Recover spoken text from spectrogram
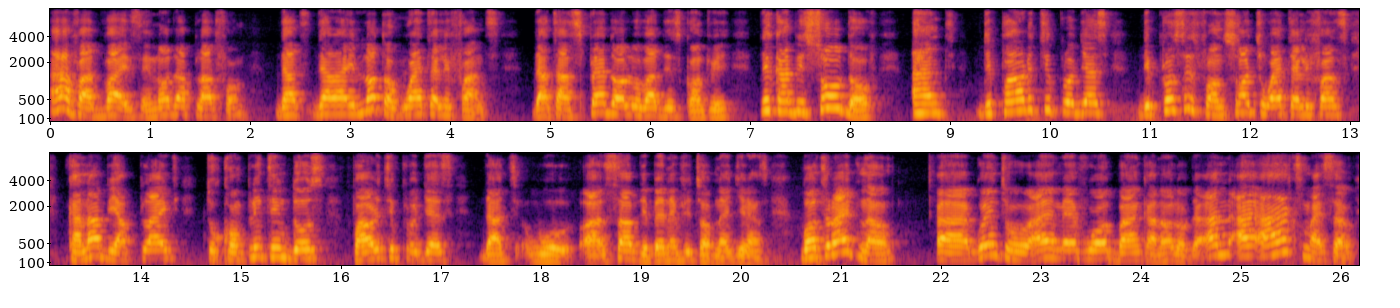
I have advised in other platforms that there are a lot of white elephants that are spread all over this country. They can be sold off and the priority projects, the process from such white elephants cannot be applied to completing those priority projects that will uh, serve the benefit of Nigerians. But right now, uh, going to IMF, World Bank, and all of that, and I, I asked myself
